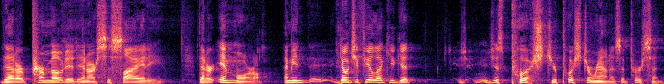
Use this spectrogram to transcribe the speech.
that are promoted in our society that are immoral. I mean, eh, don't you feel like you get just pushed? You're pushed around as a person.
